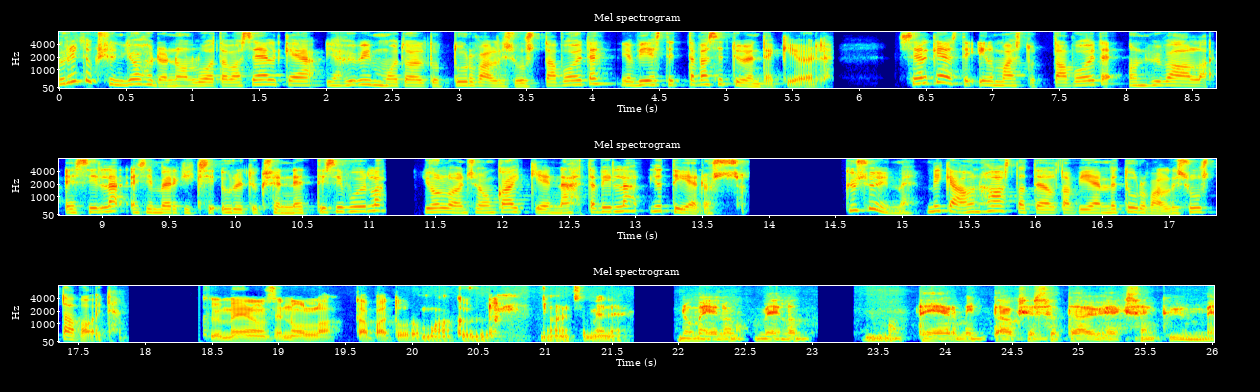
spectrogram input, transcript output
Yrityksen johdon on luotava selkeä ja hyvin muotoiltu turvallisuustavoite ja viestittävä se työntekijöille. Selkeästi ilmaistu tavoite on hyvä olla esillä esimerkiksi yrityksen nettisivuilla, jolloin se on kaikkien nähtävillä ja tiedossa. Kysyimme, mikä on haastateltaviemme turvallisuustavoite. Kyllä meillä on se nolla tapaturmaa kyllä, näin se menee. No meillä on, meillä on TR-mittauksessa tämä 90,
